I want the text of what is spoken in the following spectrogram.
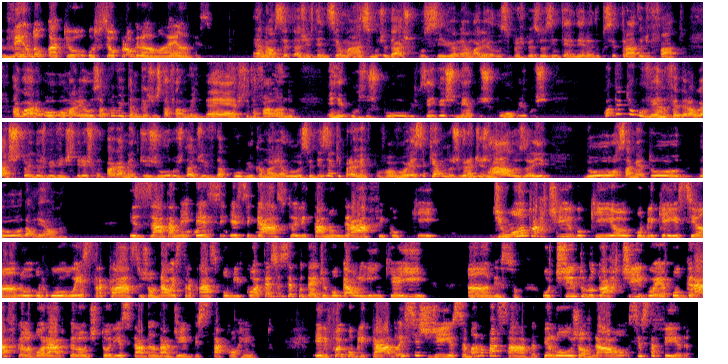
vendo aqui o, o seu programa, é, Anderson? É, não, a gente tem que ser o máximo didático possível, né, Maria Lúcia, para as pessoas entenderem do que se trata de fato. Agora, ô Maria Lúcia, aproveitando que a gente está falando em déficit, está falando em recursos públicos, em investimentos públicos, Quanto é que o governo federal gastou em 2023 com pagamento de juros da dívida pública, Maria Lúcia? Diz aqui para a gente, por favor. Esse que é um dos grandes ralos aí do orçamento do, da União, né? Exatamente. Esse, esse gasto ele está num gráfico que de um outro artigo que eu publiquei esse ano, o, o Extra Classe, o jornal Extra Classe publicou. Até se você puder divulgar o link aí, Anderson. O título do artigo é O gráfico elaborado pela Auditoria Cidadã da Dívida está correto. Ele foi publicado esses dias, semana passada, pelo jornal, sexta-feira,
